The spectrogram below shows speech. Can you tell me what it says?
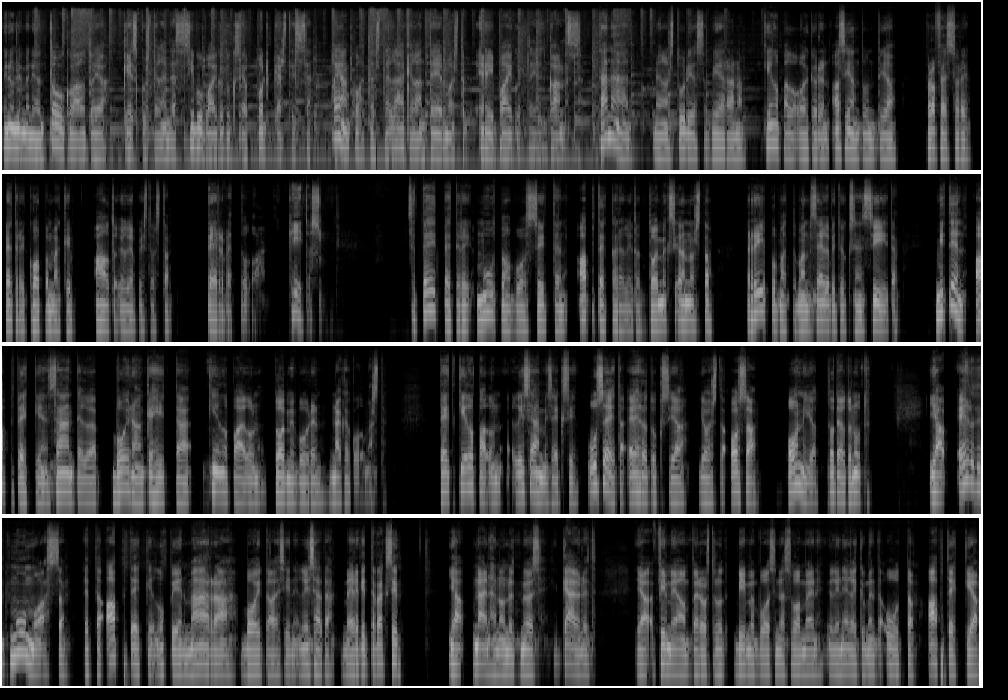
Minun nimeni on Touko Aalto ja keskustelen tässä sivuvaikutuksia podcastissa ajankohtaisista lääkealan teemoista eri vaikuttajien kanssa. Tänään meillä on studiossa vieraana kilpailuoikeuden asiantuntija, professori Petri Kuoppamäki Aalto-yliopistosta. Tervetuloa. Kiitos. Sä teit, Petri, muutama vuosi sitten Apteekkariliiton toimeksiannosta riippumattoman selvityksen siitä, miten apteekkien sääntelyä voidaan kehittää kilpailun toimivuuden näkökulmasta. Teit kilpailun lisäämiseksi useita ehdotuksia, joista osa on jo toteutunut. Ja ehdotit muun muassa, että apteekkilupien määrää voitaisiin lisätä merkittäväksi. Ja näinhän on nyt myös käynyt. Ja Fimea on perustanut viime vuosina Suomeen yli 40 uutta apteekkia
